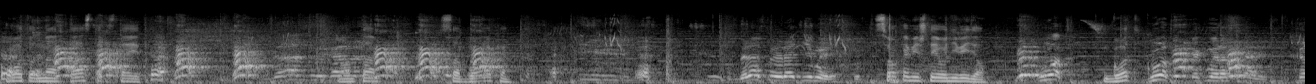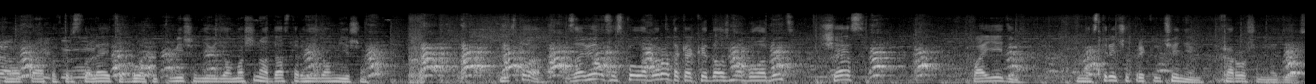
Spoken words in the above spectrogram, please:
Вот он наш Дастер стоит. Вон там собака. Здравствуй, родимый. Сколько, Миш, ты его не видел? Вот, Год? год, как мы расстались. Вот так вот, представляете, год. Миша не видел машину, а Дастер не видел Мишу. Ну что, завелся с полоборота, как и должно было быть. Сейчас поедем навстречу приключениям. Хорошим, надеюсь.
